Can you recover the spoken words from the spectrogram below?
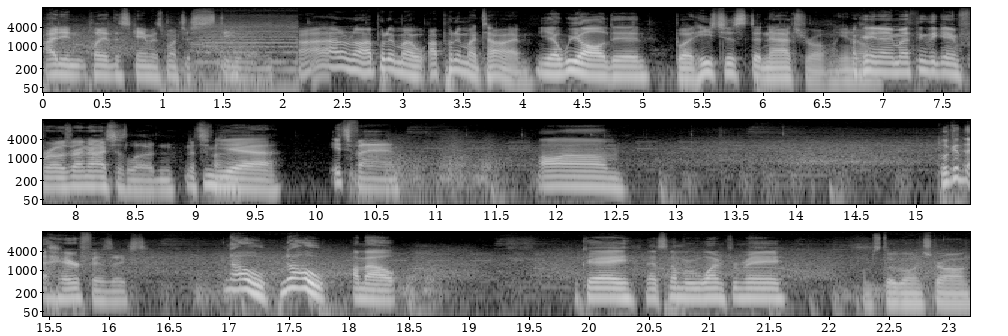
I didn't play this game as much as Steven. I don't know. I put in my I put in my time, Yeah, we all did. but he's just a natural, you know. Okay, Naim, I think the game froze right now. It's just loading. It's fine. Yeah. It's fine. Um. Look at the hair physics. No, no. I'm out. Okay, that's number one for me. I'm still going strong.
